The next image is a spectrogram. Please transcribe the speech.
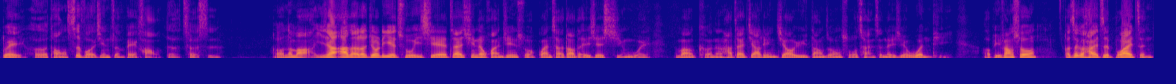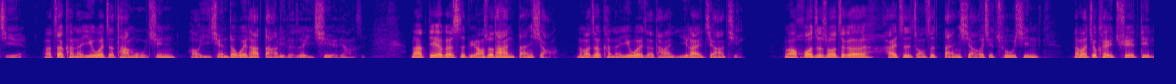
对儿童是否已经准备好的测试。哦，那么以下阿德勒就列出一些在新的环境所观察到的一些行为，那么可能他在家庭教育当中所产生的一些问题啊，比方说。而这个孩子不爱整洁啊，这可能意味着他母亲哦以前都为他打理的这一切这样子。那第二个是，比方说他很胆小，那么这可能意味着他很依赖家庭。那么或者说这个孩子总是胆小而且粗心，那么就可以确定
